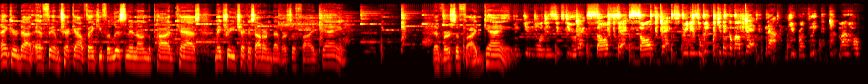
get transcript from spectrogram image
Anchor.fm. Check out. Thank you for listening on the podcast. Make sure you check us out on Diversified Game. Diversified Game. Getting more than 60 racks, all facts, all facts. Three days a week, what you think about that? Now, get on fleek. My hope.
